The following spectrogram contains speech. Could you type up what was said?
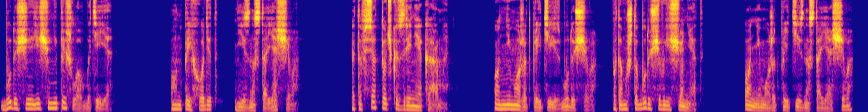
Будущее еще не пришло в бытие. Он приходит не из настоящего. Это вся точка зрения кармы. Он не может прийти из будущего, потому что будущего еще нет. Он не может прийти из настоящего,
